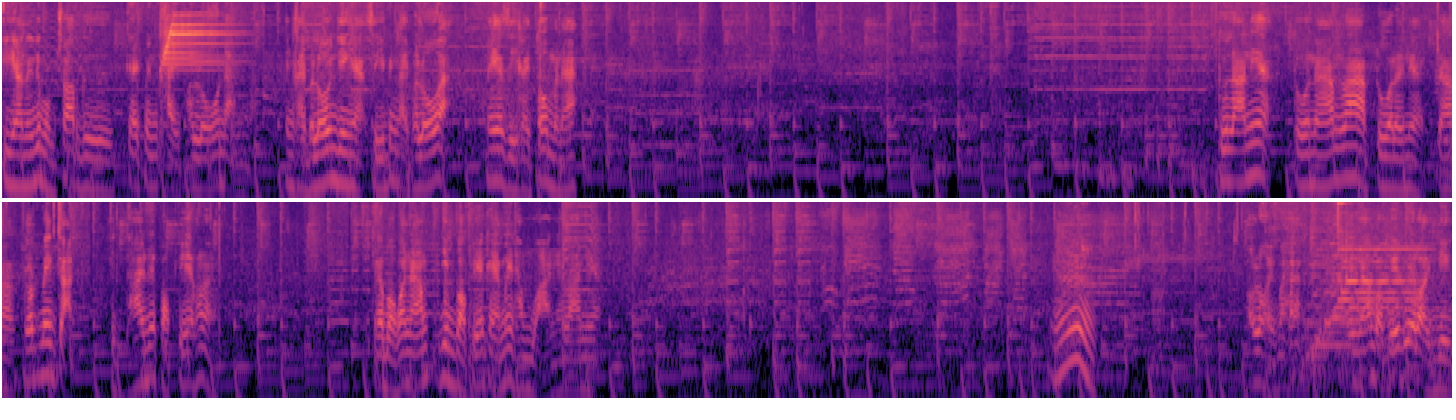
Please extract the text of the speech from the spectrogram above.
อีกอย่างหนึ่งที่ผมชอบคือ แกเป็นไข่พะโล้ดำอะ เป็นไข่พะโล้จริงๆอะสีเป็นไข่พะโล้อะไม่ใช่สีไข่ต้มอะนะคือร้านเนี้ยตัวน้ำราดตัวอะไรเนี่ย จะรสไม่จัดปิดท้ายด้วยปอเปี๊ยะเท่าไหร่แกบอกว่าน้ำจิ้มปอเปี๊ยะแกไม่ทำหวานนะร้านเนี้ยอืมอร่อยมากเป็นน้ำปอเปี๊ยะที่อร่อยจริง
